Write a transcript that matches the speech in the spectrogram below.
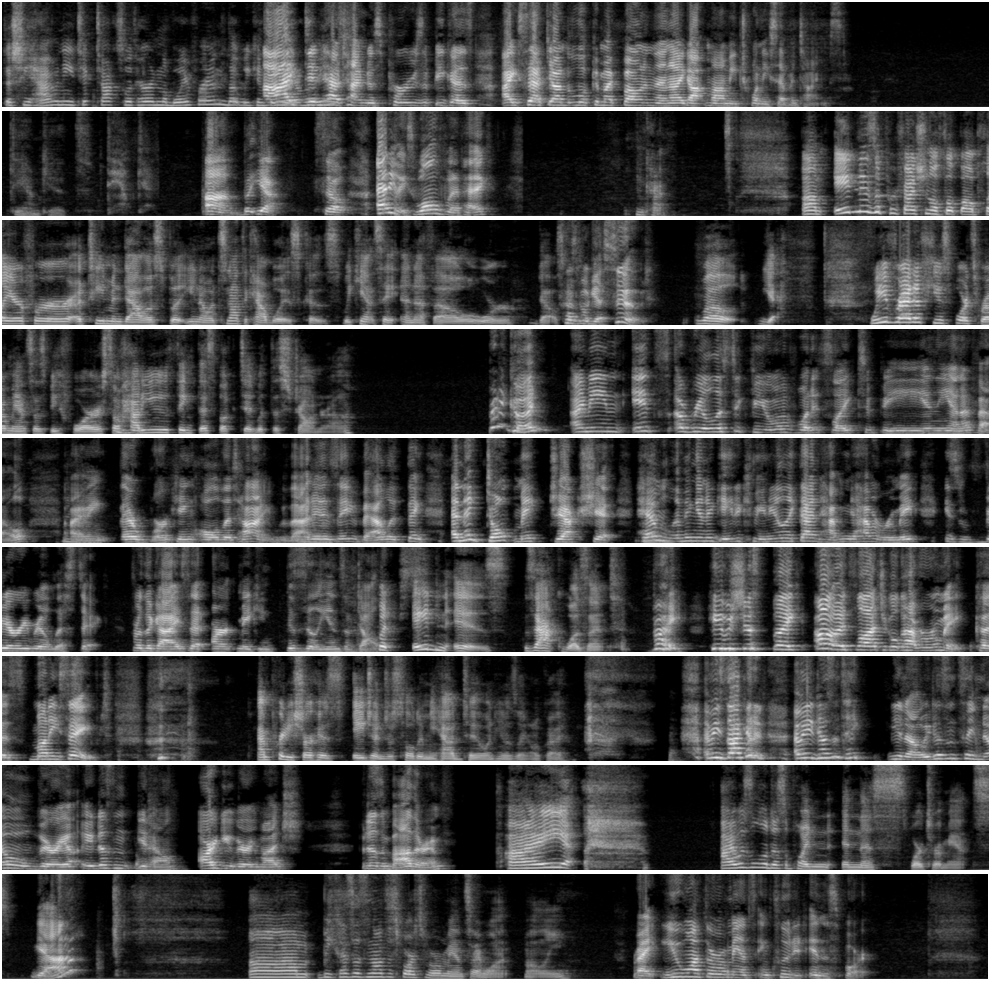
Does she have any TikToks with her and the boyfriend that we can? I didn't have time to peruse it because I sat down to look at my phone and then I got mommy 27 times. Damn kids. Damn kid. Um, but yeah. So, anyways, Wall of Winnipeg. Okay. Um, Aiden is a professional football player for a team in Dallas, but you know it's not the Cowboys because we can't say NFL or Dallas. Because we'll get sued. Well, yeah. We've read a few sports romances before, so how Mhm. do you think this book did with this genre? Pretty good. I mean, it's a realistic view of what it's like to be in the NFL. I Mhm. mean, they're working all the time. That Mhm. is a valid thing. And they don't make jack shit. Him Mhm. living in a gated community like that and having to have a roommate is very realistic for the guys that aren't making bazillions of dollars. but Aiden is. Zach wasn't. Right. He was just like, oh, it's logical to have a roommate because money saved. I'm pretty sure his agent just told him he had to, and he was like, okay. I mean, he's not gonna. I mean, he doesn't take. You know, he doesn't say no very. He doesn't. You know, argue very much. It doesn't bother him. I I was a little disappointed in this sports romance. Yeah. Um, because it's not the sports romance I want, Molly. Right. You want the romance included in the sport.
